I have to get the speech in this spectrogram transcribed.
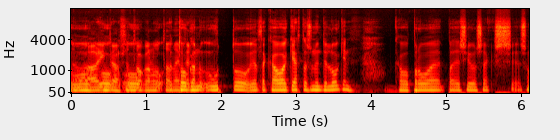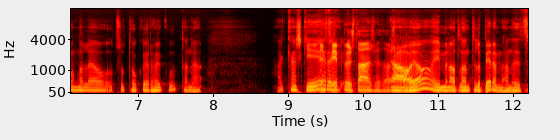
tók hann út og þarna í tók hann út og ég held að Káa gert það svona undir lókin Káa prófaði bæði 7 og 6 svonarlega og svo tóku þeir haug út þannig að það kannski er þeir fippuðust aðeins við það Já, sko. já, ég menn allan til að byrja með. Þannig að þeir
